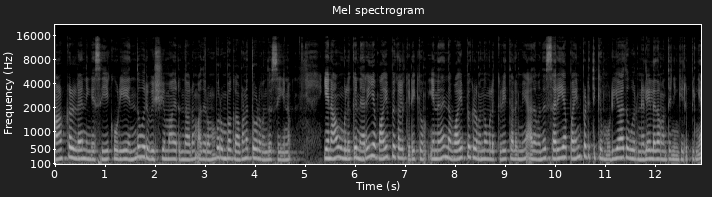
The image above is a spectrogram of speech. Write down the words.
நாட்களில் நீங்கள் செய்யக்கூடிய எந்த ஒரு விஷயமாக இருந்தாலும் அது ரொம்ப ரொம்ப கவனத்தோடு வந்து செய்யணும். ஏன்னா உங்களுக்கு நிறைய வாய்ப்புகள் கிடைக்கும். என்னதான் இந்த வாய்ப்புகள் வந்து உங்களுக்கு கிடைத்தாலுமே அதை வந்து சரியாக பயன்படுத்திக்க முடியாத ஒரு நிலையில தான் வந்து நீங்கள் இருப்பீங்க.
